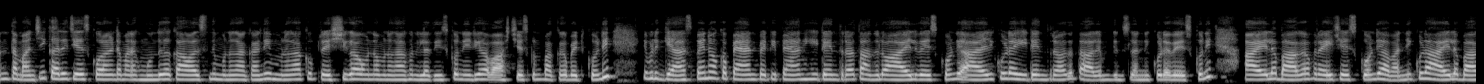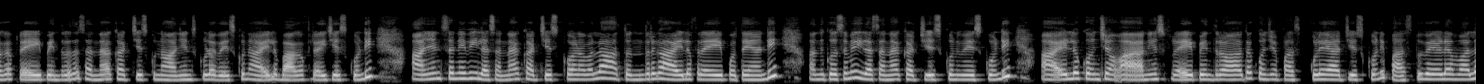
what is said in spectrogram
అంత మంచి కర్రీ చేసుకోవాలంటే మనకు ముందుగా కావాల్సింది మునగాకు అండి. మునగాకు ఫ్రెష్గా ఉన్న మునగాకుని ఇలా తీసుకొని నీట్గా వాష్ చేసుకొని పక్కకు పెట్టుకోండి. ఇప్పుడు గ్యాస్ పైన ఒక ప్యాన్ పెట్టి ప్యాన్ హీట్ అయిన తర్వాత అందులో ఆయిల్ వేసుకోండి. ఆయిల్ కూడా హీట్ అయిన తర్వాత తాలింపు దినుసులన్నీ కూడా వేసుకొని ఆయిల్ బాగా ఫ్రై చేసుకోండి. అవన్నీ కూడా ఆయిల్ బాగా ఫ్రై అయిపోయిన తర్వాత సన్నగా కట్ చేసుకున్న ఆనియన్స్ కూడా వేసుకొని ఆయిల్ బాగా ఫ్రై చేసుకోండి. ఆనియన్స్ అనేవి ఇలా సన్నగా కట్ చేసుకోవడం వల్ల తొందరగా ఆయిల్ ఫ్రై అయిపోతాయండి అందుకోసమే ఇలా సన్నగా కట్ చేసుకొని వేసుకోండి. ఆయిల్లో కొంచెం ఆనియన్స్ ఫ్రై అయిపోయిన తర్వాత కొంచెం పసుపు కూడా యాడ్ చేసుకోండి. పసుపు వేయడం వల్ల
